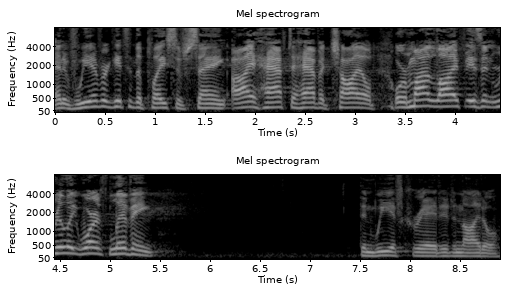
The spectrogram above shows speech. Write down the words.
And if we ever get to the place of saying, I have to have a child, or my life isn't really worth living, then we have created an idol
